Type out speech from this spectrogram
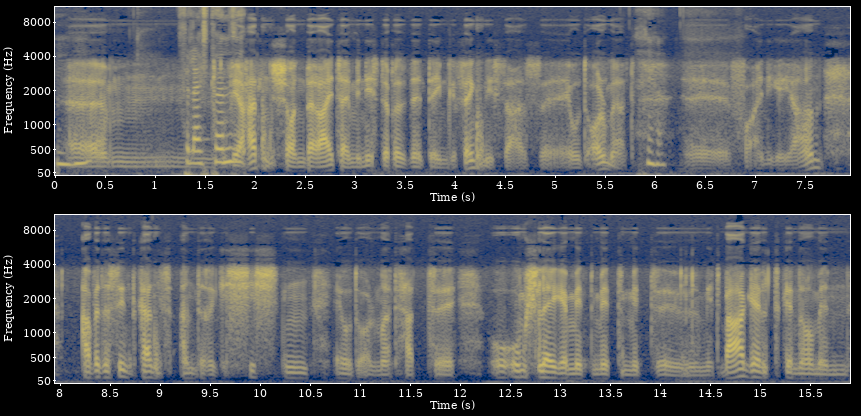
Mhm. Ähm, Vielleicht können Sie wir hatten schon bereits einen Ministerpräsident, der im Gefängnis saß, äh, Ehud Olmert, äh, vor einigen Jahren. Aber das sind ganz andere Geschichten. Ehud Olmert hat äh, Umschläge mit, mit, mit, äh, mit Bargeld genommen.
